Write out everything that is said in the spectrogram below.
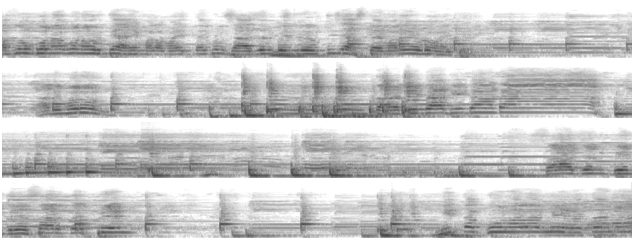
अजून कोणाकोणावरती आहे मला माहीत नाही पण साजन बेंद्रेवरती जास्त आहे मला एवढं माहिती आहे. आणि म्हणून दाडी दाडी दाडा साजन बेंद्रे सारखं प्रेम. हित कोणाला मिळत ना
